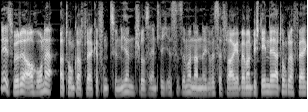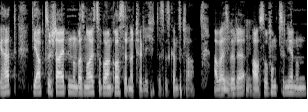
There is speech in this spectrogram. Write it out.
Nee, es würde auch ohne Atomkraftwerke funktionieren. Schlussendlich ist es immer dann eine gewisse Frage. Wenn man bestehende Atomkraftwerke hat, die abzuschalten und was Neues zu bauen, kostet natürlich. Das ist ganz klar. Aber mhm. es würde mhm. auch so funktionieren und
